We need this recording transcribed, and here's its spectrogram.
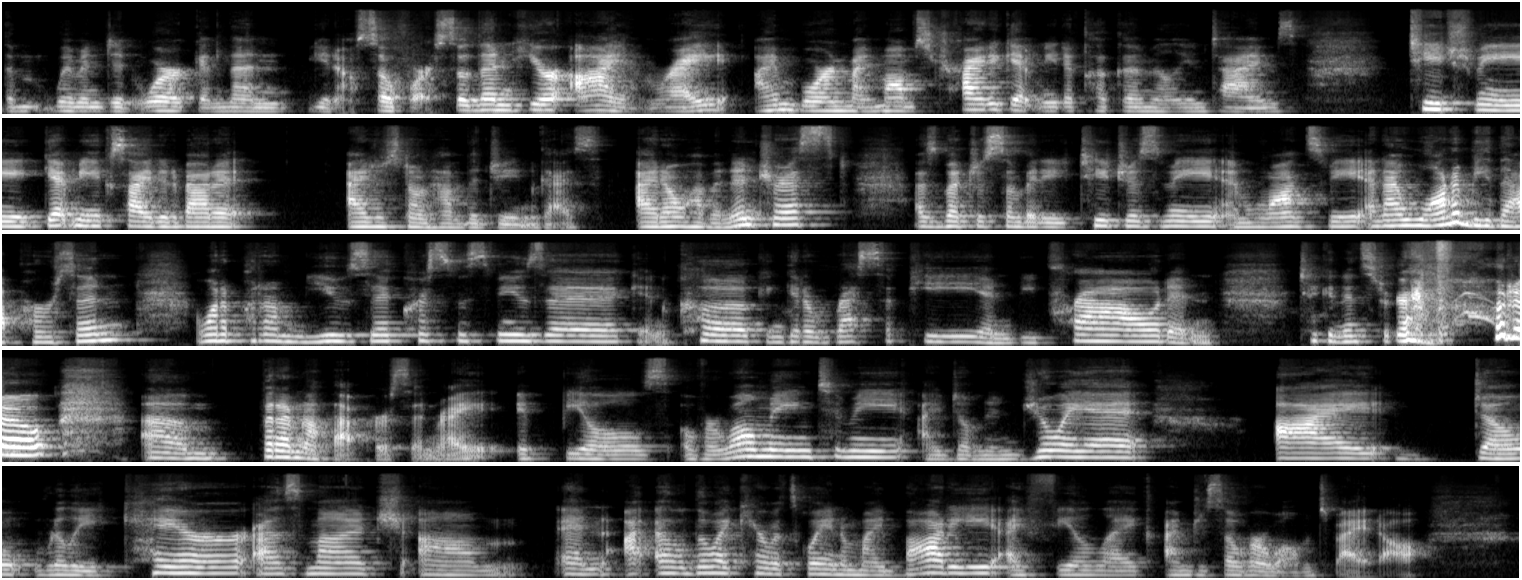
the women didn't work and then you know so forth. So then here i am right? I'm born my mom's try to get me to cook a million times teach me get me excited about it. I just don't have the gene guys. I don't have an interest as much as somebody teaches me and wants me and i want to be that person. I want to put on music christmas music and cook and get a recipe and be proud and take an instagram photo. Um, but i'm not that person right? It feels overwhelming to me. I don't enjoy it I don't really care as much. Um, and I, although I care what's going in my body, I feel like I'm just overwhelmed by it all.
